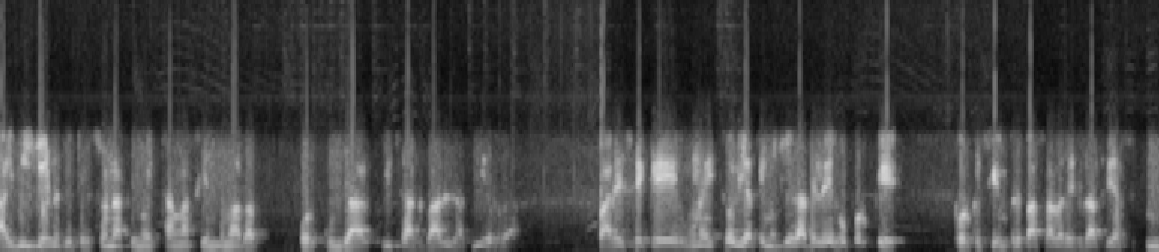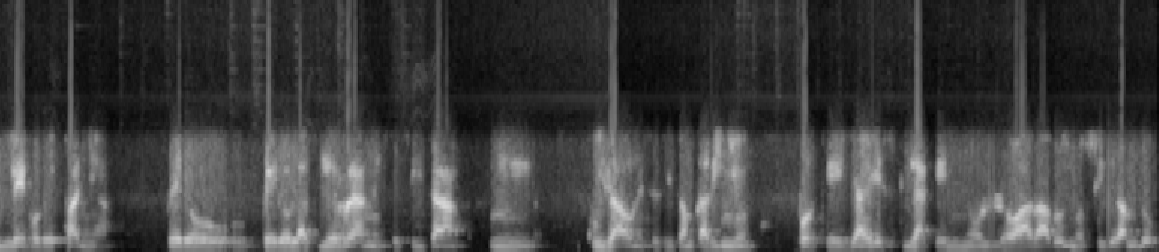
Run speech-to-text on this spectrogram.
hay millones de personas que no están haciendo nada por cuidar y salvar la tierra. Parece que es una historia que nos llega de lejos porque porque siempre pasa la desgracia lejos de España, pero pero la tierra necesita mm, cuidado, necesita un cariño porque ella es la que nos lo ha dado y nos sigue dando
